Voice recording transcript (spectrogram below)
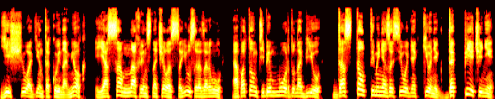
Еще один такой намек, я сам нахрен сначала союз разорву, а потом тебе морду набью. Достал ты меня за сегодня, Кёник, до печени.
